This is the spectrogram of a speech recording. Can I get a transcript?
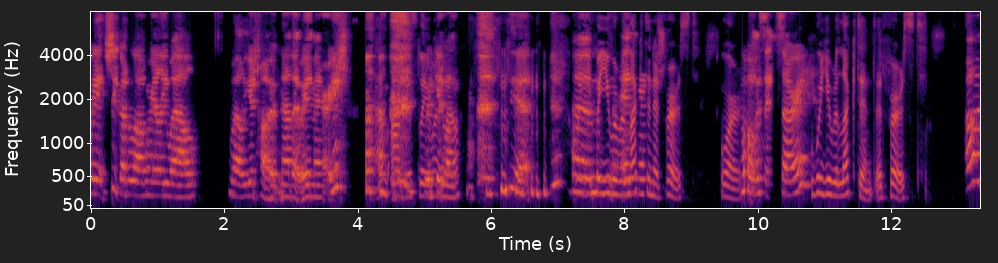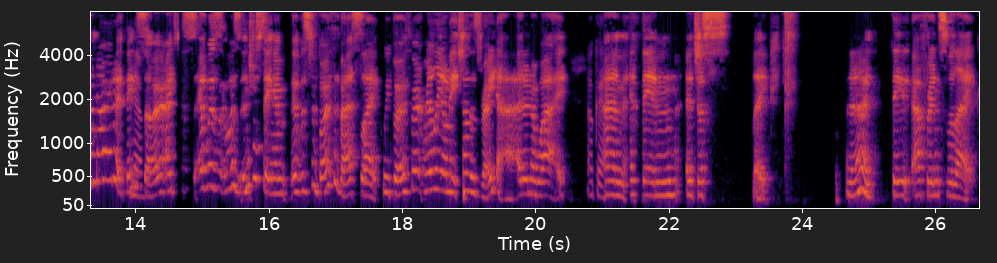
we actually got along really well. Well, you'd hope now that we're married. Um, obviously, We'd get went well. yeah. But you- but were Um, reluctant at first, or What was it? Sorry. were you reluctant at first? Oh no, I don't think No. so. I just it was it was interesting, and it was for both of us. Like we both weren't really on each other's radar. I don't know why. Okay. Um, and then it just like I don't know. The our friends were like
